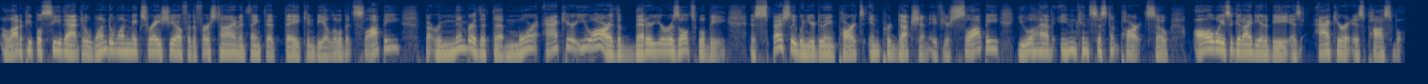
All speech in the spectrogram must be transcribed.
A lot of people see that one to one mix ratio for the first time and think that they can be a little bit sloppy, but remember that the more accurate you are, the better your results will be, especially when you're doing parts in production. If you're sloppy, you will have inconsistent parts. So, always a good idea to be as accurate as possible.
